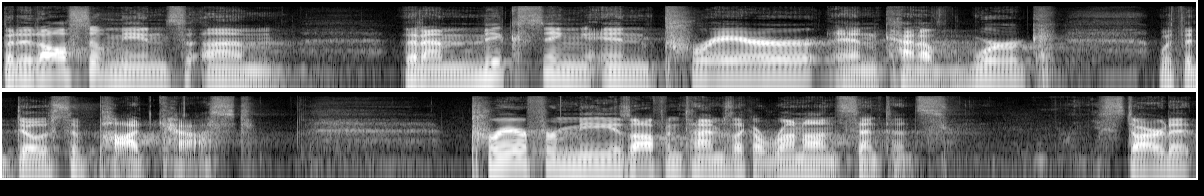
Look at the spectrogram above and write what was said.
But it also means um, that I'm mixing in prayer and kind of work with a dose of podcast. Prayer for me is oftentimes like a run on sentence. You start it,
